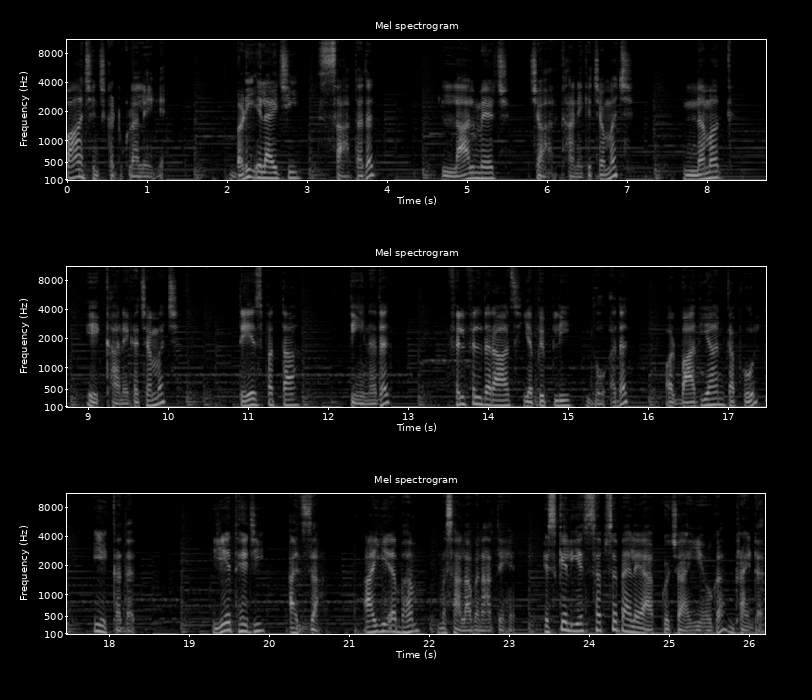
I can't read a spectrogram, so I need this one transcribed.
पाँच इंच का टुकड़ा लेंगे। बड़ी इलायची, सात अदद, लाल मिर्च, चार खाने के चम्मच, नमक, एक खाने का चम्मच, तेज पत्ता, तीन अदद, फिलफिल दराज या पिपली, दो अदद, और बादियान का फूल, एक अदद। ये थे जी अज्जा। आइए अब हम मसाला बनाते हैं। इसके लिए सबसे पहले आपको चाहिए होगा ग्राइंडर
